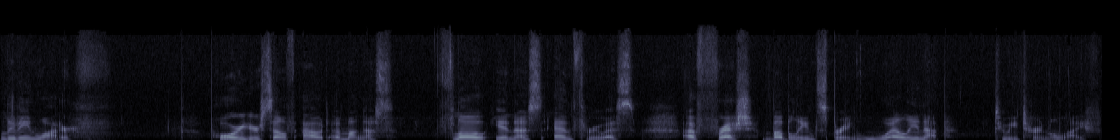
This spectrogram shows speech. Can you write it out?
Living water, pour yourself out among us flow in us and through us, a fresh, bubbling spring welling up to eternal life.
